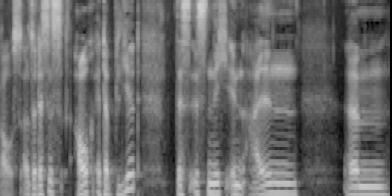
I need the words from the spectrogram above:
raus. Also das ist auch etabliert. Das ist nicht in allen ähm,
